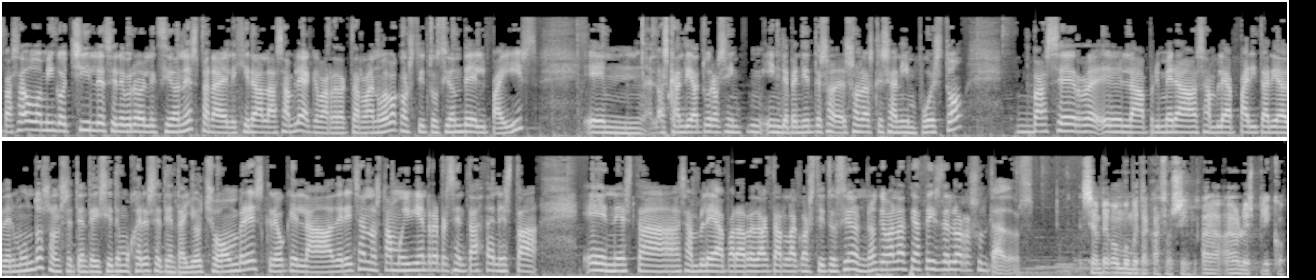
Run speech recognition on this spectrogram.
pasado domingo Chile celebró elecciones para elegir a la Asamblea que va a redactar la nueva constitución del país. Em, las candidaturas independientes son, las que se han impuesto. Va a ser eh, la primera Asamblea paritaria de del mundo, son 77 mujeres, 78 hombres. Creo que la derecha no está muy bien representada en esta, en esta asamblea para redactar la Constitución, ¿no? ¿Qué balance hacéis de los resultados? Se han pegado un bombetacazo, sí. Ahora, lo explico.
